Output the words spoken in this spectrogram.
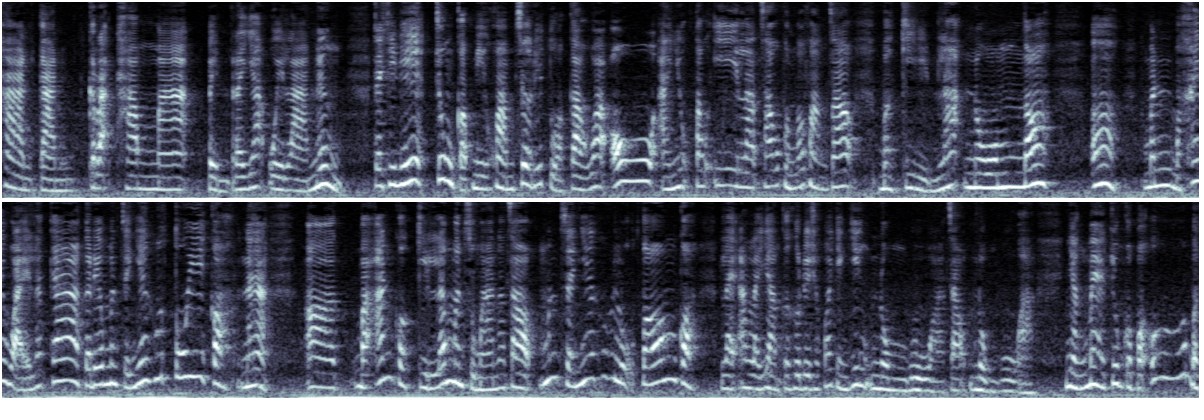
ผ่านการกระทำมาเป็นระยะเวลาหนึ่ง แต่ทีนี้จุ้งกับมีความเชื่อที่ตัวเก่าว่า โอ้อายุเต้าอีละเจ้าคุณผู้ฟังเจ้าบะกินละนมเนาะเออมันบะไข้ไหวละก้าก็เดียวมันจะเงี้ยหื้ตุ้ยก่อนนะฮะอ่าบะอันก็กินแล้วมันสุมานะเจ้า มันจะเงี้ยหื้อลุต้องก่อนหลายอันหลายอย่างก็คือโดยเฉพาะอย่างยิ่งนมวัวเจ้านมวัว อย่างแม่จุ้งก็บอกเออบะ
